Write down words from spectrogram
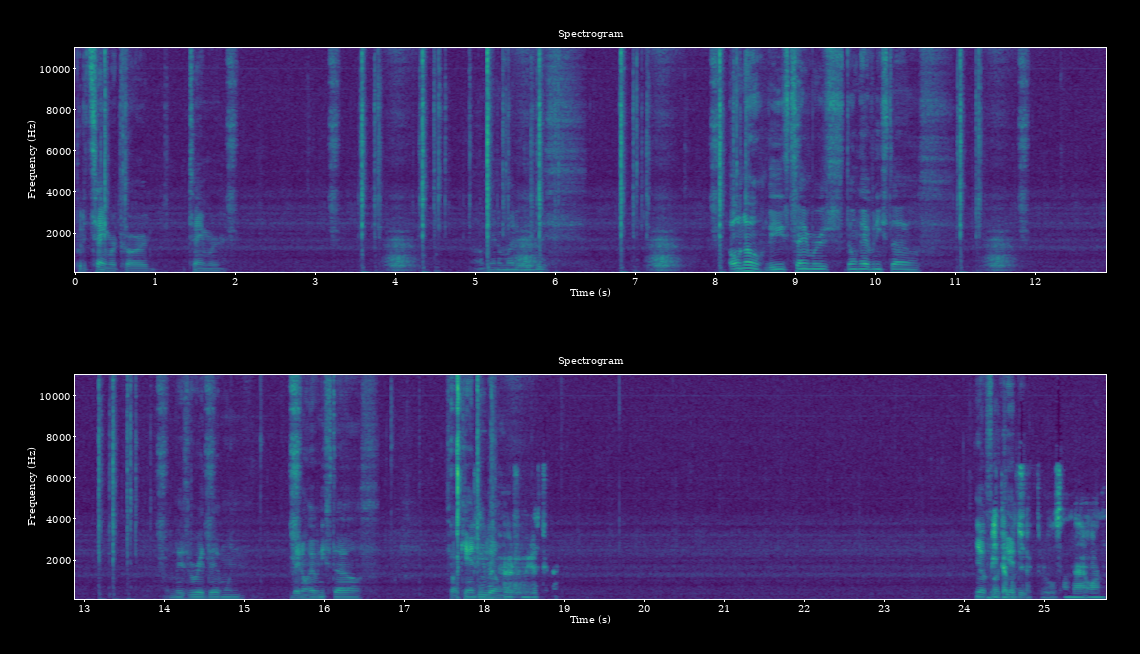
Put a tamer card. Tamer. Oh man, I might have this. Oh no, these tamers don't have any styles. I misread that one. They don't have any styles. So I can't do that one. From your discard. Yeah, so Let me I double check the rules on that one.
